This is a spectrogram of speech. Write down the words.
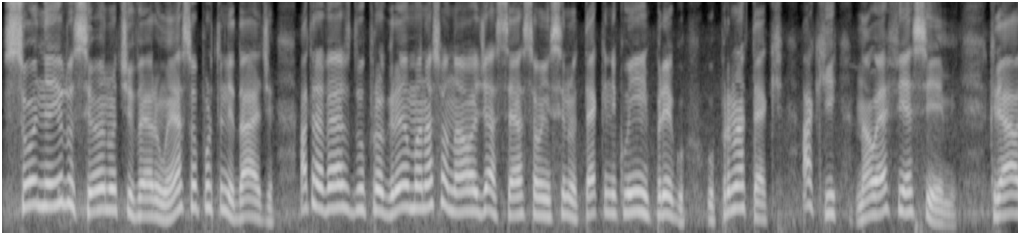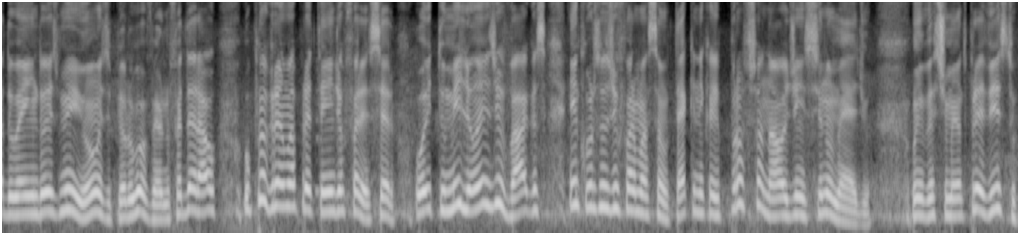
Sônia e Luciano tiveram essa oportunidade através do Programa Nacional de Acesso ao Ensino Técnico e Emprego, o Pronatec, aqui na UFSM. Criado em 2011 pelo governo federal, o programa pretende oferecer 8 milhões de vagas em cursos de formação técnica e profissional de ensino médio. O investimento previsto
